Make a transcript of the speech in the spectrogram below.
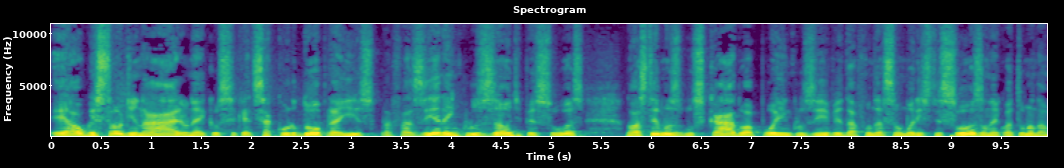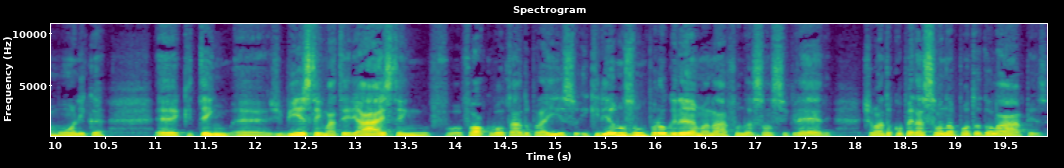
é algo extraordinário, né, que o Secret se acordou para isso, para fazer a inclusão de pessoas. Nós temos buscado o apoio, inclusive, da Fundação Maurício de Souza, né, com a turma da Mônica, é, que tem é, gibis, tem materiais, tem foco voltado para isso, e criamos um programa na Fundação Sicredi chamado Cooperação na Ponta do Lápis,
